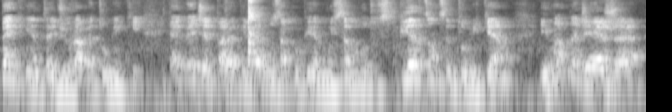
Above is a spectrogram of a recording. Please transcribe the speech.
pęknięte dziurawe tłumiki. Jak wiecie, parę dni temu zakupiłem mój samochód z pierdzącym tłumikiem i mam nadzieję, że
